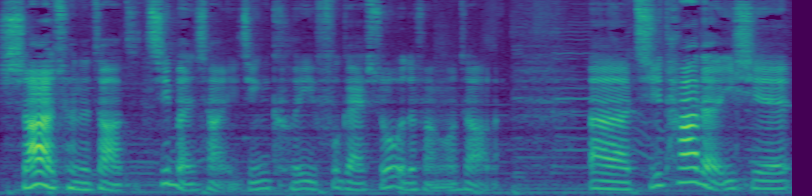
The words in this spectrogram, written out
十二寸的罩子基本上已经可以覆盖所有的反光罩了。呃，其他的一些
